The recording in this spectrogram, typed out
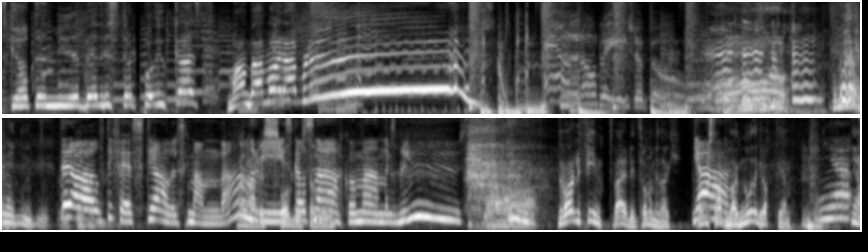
Skulle hatt en mye bedre start på uka, ass. Mandag morgen blues! Det er alltid fest i Allelske mandag når vi skal snakke om mandagsblues. Det var veldig fint vær i Trondheim i dag. Ja. nå er det grått igjen. Ja. Ja.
